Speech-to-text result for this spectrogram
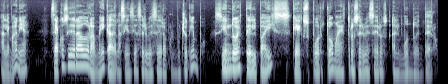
Alemania se ha considerado la meca de la ciencia cervecera por mucho tiempo, siendo este el país que exportó maestros cerveceros al mundo entero.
